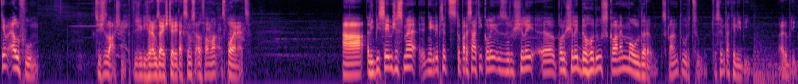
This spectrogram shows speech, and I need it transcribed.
těm elfům. Což je zvláštní, protože když hraju za ještěry, tak jsem s elfama spojenec. A líbí se jim, že jsme někdy před 150 koly zrušili, uh, porušili dohodu s klanem Molder, s klanem tvůrců. To se jim taky líbí. To je dobrý.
